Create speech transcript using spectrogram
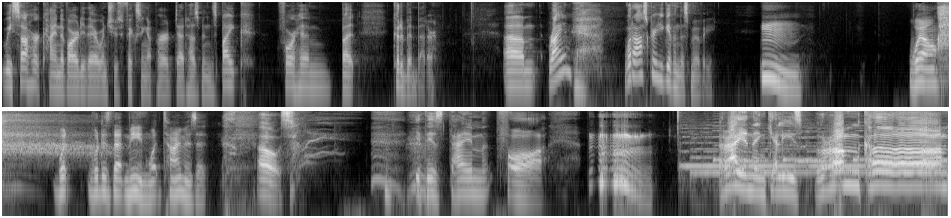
we saw her kind of already there when she was fixing up her dead husband's bike for him, but could have been better. Um, Ryan, what Oscar are you giving this movie? Hmm. Well, what what does that mean? What time is it? Oh, so it is time for Ryan and Kelly's rom-com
